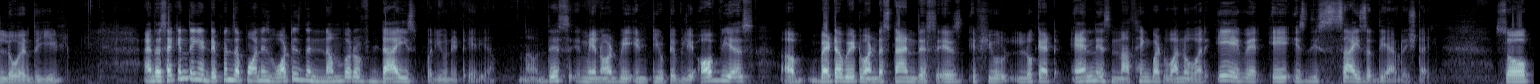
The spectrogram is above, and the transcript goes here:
lower the yield. And the second thing it depends upon is what is the number of dies per unit area. Now, this may not be intuitively obvious. A better way to understand this is if you look at n is nothing but 1 over a, where a is the size of the average die. So,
